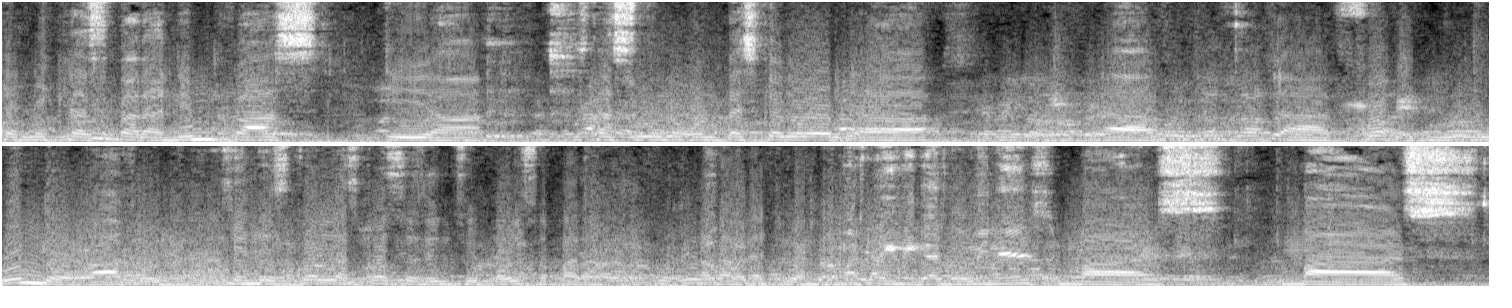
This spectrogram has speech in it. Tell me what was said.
técnicas para ninfas, y uh, estás un, un pescador uh, uh, mundo, tienes todas las cosas en tu bolsa para no, cuanto más técnicas domines más más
